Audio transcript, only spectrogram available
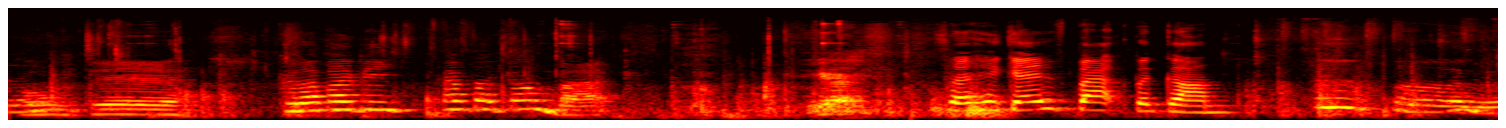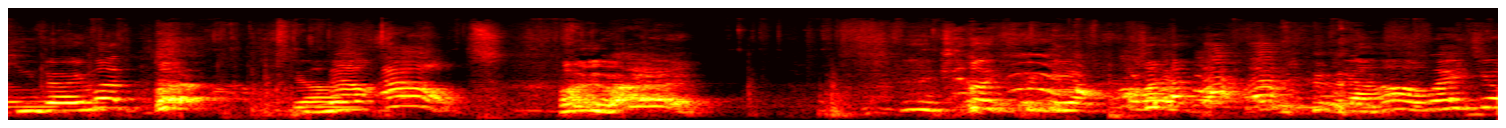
Oh dear. Could I maybe have that gun back? Yes. So he gave back the gun. Thank you very much. now out! Yeah, oh, where's your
